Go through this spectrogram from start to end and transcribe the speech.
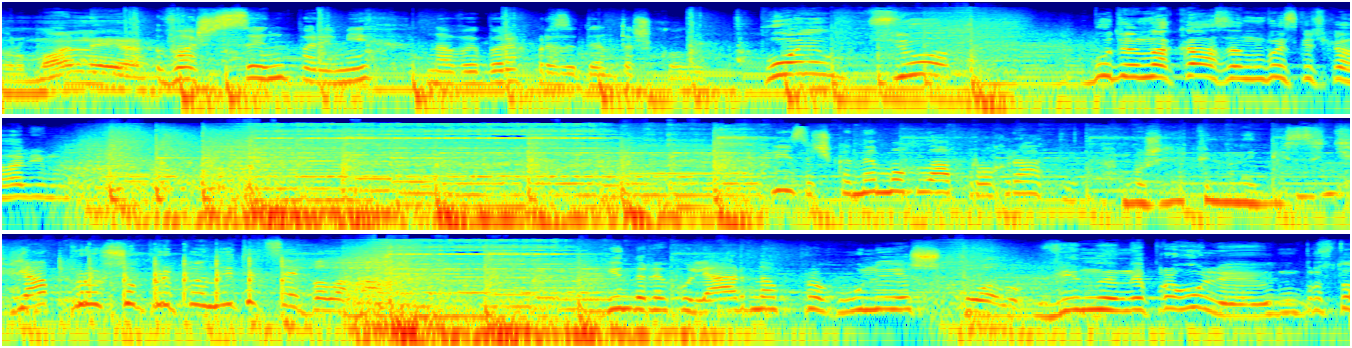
Нормальний я. Ваш син переміг на виборах президента школи. Понял? Все. Буде наказан вискочка Галіма. Лізочка не могла програти. Боже, як він мене бісить. Я прошу припинити цей балаган. Він регулярно прогулює школу. Він не прогулює, він просто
